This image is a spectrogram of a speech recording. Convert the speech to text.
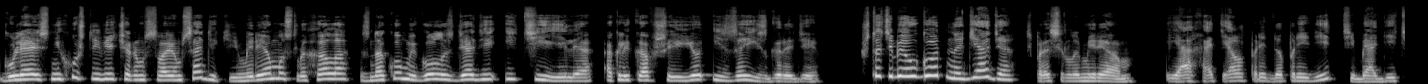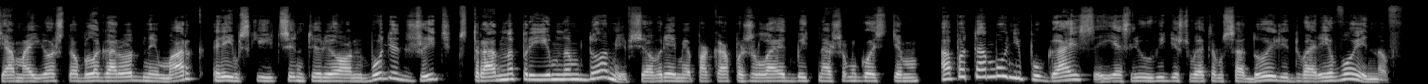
Гуляя с Нехуштой вечером в своем садике, Мириам услыхала знакомый голос дяди Итиеля, окликавший ее из-за изгороди. «Что тебе угодно, дядя?» — спросила Мириам. Я хотел предупредить тебя, дитя мое, что благородный Марк, римский центурион, будет жить в странноприимном доме все время, пока пожелает быть нашим гостем. А потому не пугайся, если увидишь в этом саду или дворе воинов.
